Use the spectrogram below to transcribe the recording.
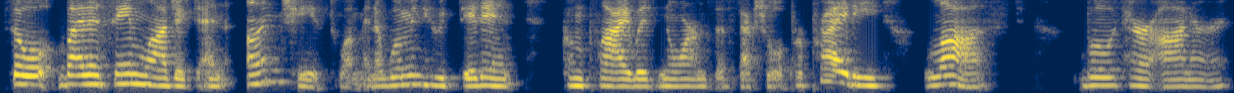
So, by the same logic, an unchaste woman, a woman who didn't comply with norms of sexual propriety, lost both her honor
